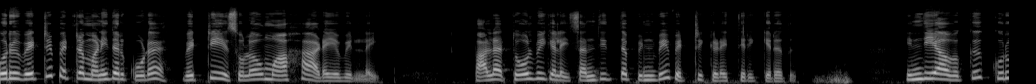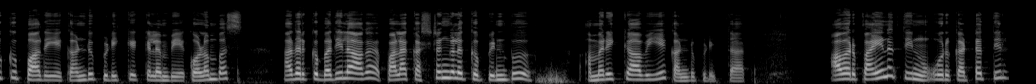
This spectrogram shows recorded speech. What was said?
ஒரு வெற்றி பெற்ற மனிதர் கூட வெற்றியை சுலபமாக அடையவில்லை. பல தோல்விகளை சந்தித்த பின்பே வெற்றி கிடைத்திருக்கிறது. இந்தியாவுக்கு குறுக்கு பாதையை கண்டுபிடிக்க கிளம்பிய கொலம்பஸ் அதற்கு பதிலாக பல கஷ்டங்களுக்கு பின்பு அமெரிக்காவையே கண்டுபிடித்தார். அவர் பயணத்தின் ஒரு கட்டத்தில்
